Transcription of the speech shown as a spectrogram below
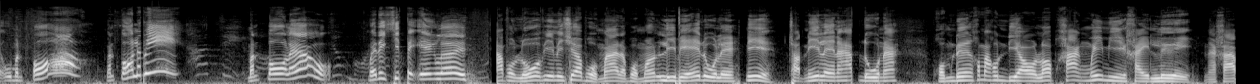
โอ้มันโปมันโปแล้วพี่ มันโปแล้ว ไม่ได้คิดไปเองเลยอะผมรู้ว่าพี่ไม่เชื่อผมมาแต่ผมมารีเพลย์ให้ดูเลย นี่ช็อตนี้เลยนะครับ ดูนะ ผมเดินเข้ามาคนเดียวรอบข้างไม่มีใครเลยนะครับ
